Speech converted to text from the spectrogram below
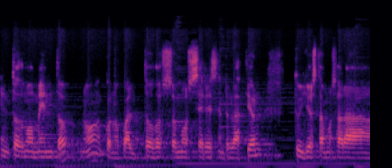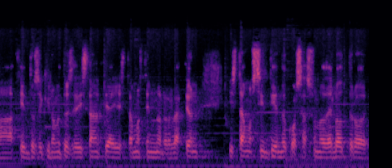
en todo momento, ¿no? con lo cual todos somos seres en relación. Tú y yo estamos ahora a cientos de kilómetros de distancia y estamos teniendo una relación y estamos sintiendo cosas uno del otro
